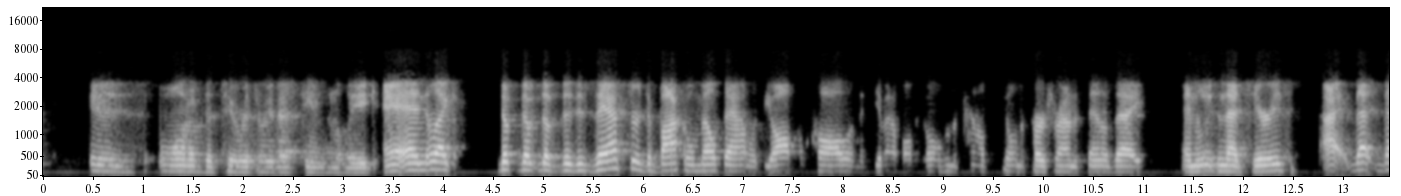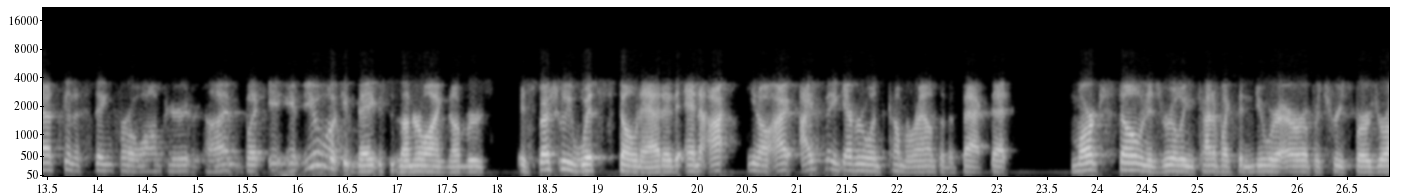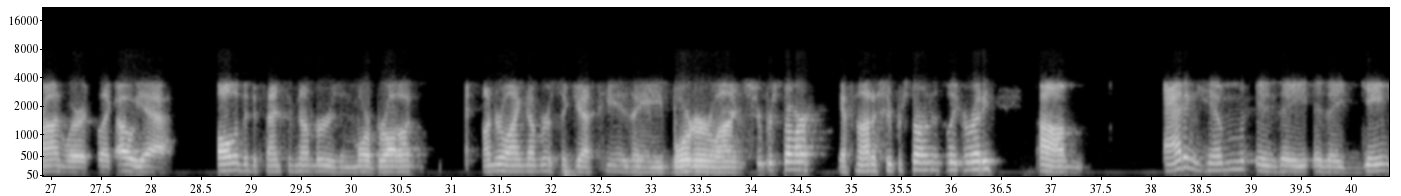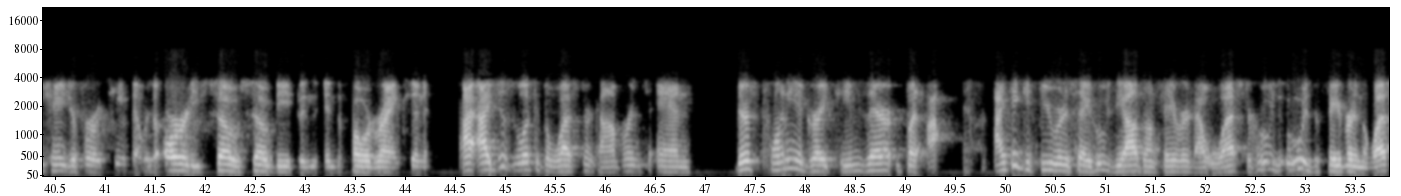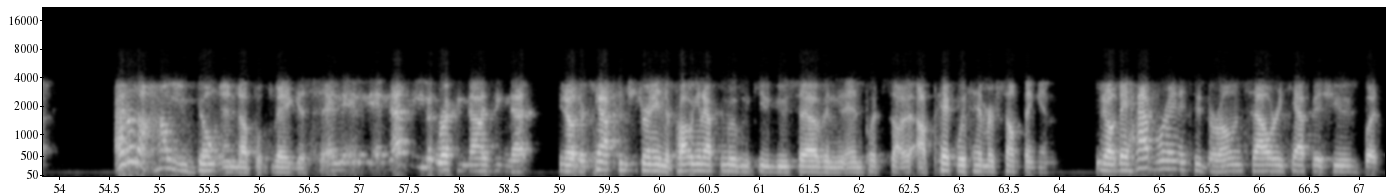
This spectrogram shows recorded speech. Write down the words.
is one of the two or three best teams in the league, and, and like the, the the the disaster debacle meltdown with the awful call and then giving up all the goals in the penalty kill in the first round in San Jose and losing that series. I, that that's going to sting for a long period of time. But if you look at Vegas's underlying numbers, especially with Stone added, and I, you know, I I think everyone's come around to the fact that Mark Stone is really kind of like the newer era of Patrice Bergeron, where it's like, oh yeah, all of the defensive numbers and more broad underlying numbers suggest he is a borderline superstar, if not a superstar in this league already. Um, adding him is a is a game changer for a team that was already so so deep in, in the forward ranks. And I, I just look at the Western Conference, and there's plenty of great teams there. But I, I think if you were to say who's the odds-on favorite out west, or who's who is the favorite in the West, I don't know how you don't end up with Vegas. And and, and that's even recognizing that you know they're cap constrained. They're probably gonna have to move Nikita Gusev and and put a, pick with him or something. And you know they have ran into their own salary cap issues, but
